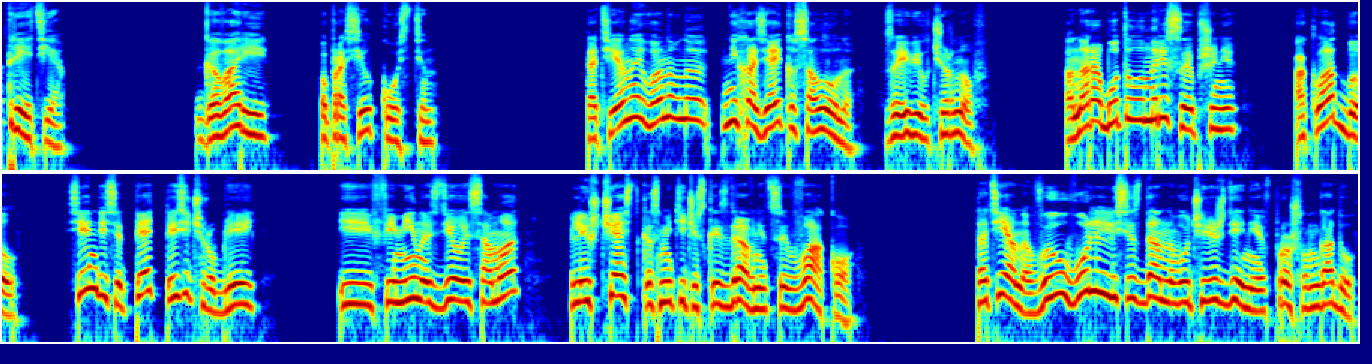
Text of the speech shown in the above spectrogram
третья. «Говори», — попросил Костин. «Татьяна Ивановна не хозяйка салона», — заявил Чернов. «Она работала на ресепшене. Оклад был 75 тысяч рублей. И Фемина «Сделай сама» — лишь часть косметической здравницы ВАКО. Татьяна, вы уволились из данного учреждения в прошлом году?»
